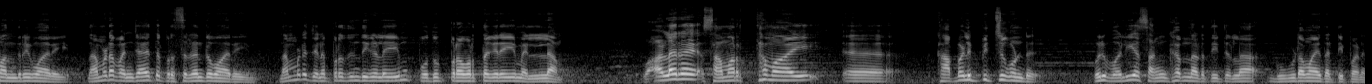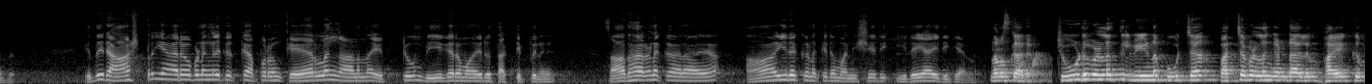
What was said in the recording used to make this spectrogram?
മന്ത്രിമാരെയും നമ്മുടെ പഞ്ചായത്ത് പ്രസിഡന്റുമാരെയും നമ്മുടെ ജനപ്രതിനിധികളെയും പൊതുപ്രവർത്തകരെയും എല്ലാം വളരെ സമർത്ഥമായി കബളിപ്പിച്ചുകൊണ്ട് ഒരു വലിയ സംഘം നടത്തിയിട്ടുള്ള ഗൂഢമായ തട്ടിപ്പാണിത്. ഇത് രാഷ്ട്രീയ ആരോപണങ്ങൾക്കൊക്കെ അപ്പുറം കേരളം കാണുന്ന ഏറ്റവും ഭീകരമായൊരു തട്ടിപ്പിന് സാധാരണക്കാരായ ആയിരക്കണക്കിന് മനുഷ്യർ ഇരയായിരിക്കുകയാണ്. നമസ്കാരം. ചൂടുവെള്ളത്തിൽ വീണ പൂച്ച പച്ചവെള്ളം കണ്ടാലും ഭയക്കും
